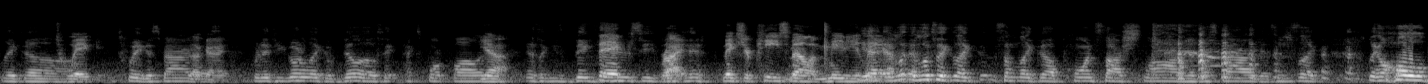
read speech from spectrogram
like uh, Twig. twig asparagus. Okay. But if you go to like a villa, say export quality. Yeah. It's like these big Thick, juicy right? fucking- Makes your pee smell immediately. Yeah, it, that. it looks like like some like uh, porn star schlong of asparagus. It's just like like a whole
